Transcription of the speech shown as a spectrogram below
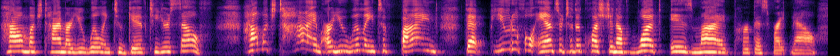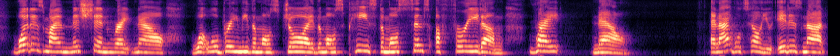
How much time are you willing to give to yourself? How much time are you willing to find that beautiful answer to the question of what is my purpose right now? What is my mission right now? What will bring me the most joy, the most peace, the most sense of freedom right now? And I will tell you, it is not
